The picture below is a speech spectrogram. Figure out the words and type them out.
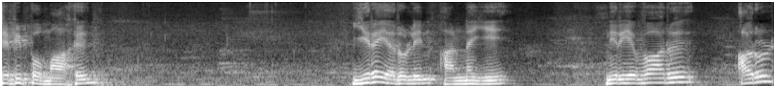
ஜெபிப்போமாக. இறை அருளின் அன்னையே நீர் எவ்வாறு அருள்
